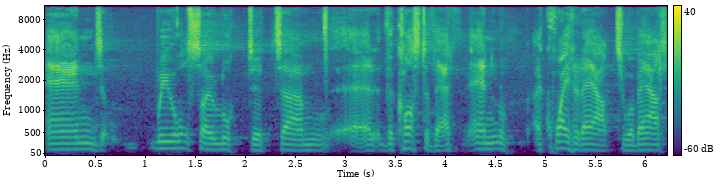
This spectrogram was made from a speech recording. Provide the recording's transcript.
And we also looked at, um, at the cost of that and look, equated out to about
